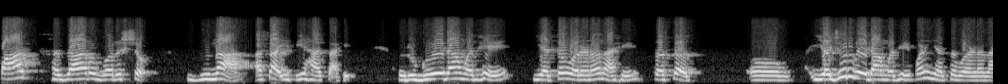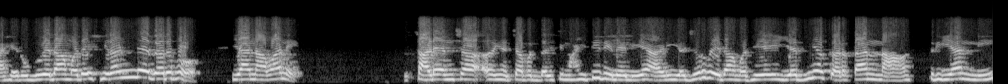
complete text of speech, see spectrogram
पाच हजार वर्ष जुना असा इतिहास आहे. ऋग्वेदामध्ये याचं वर्णन आहे तसंच अं, यजुर्वेदामध्ये पण याचं वर्णन आहे. ऋग्वेदामध्ये हिरण्यगर्भ या नावाने साड्यांच्या ह्याच्याबद्दलची माहिती दिलेली आहे आणि यजुर्वेदामध्ये यज्ञ करताना स्त्रियांनी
